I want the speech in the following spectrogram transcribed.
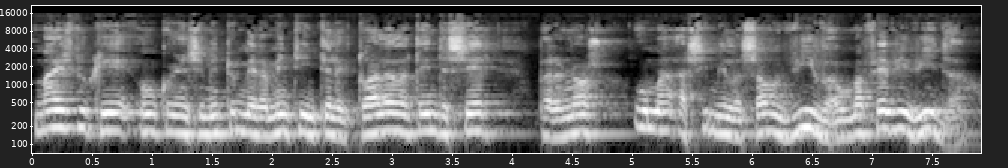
Mais do que um conhecimento meramente intelectual, ela tem de ser, para nós, uma assimilação viva, uma fé vivida.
